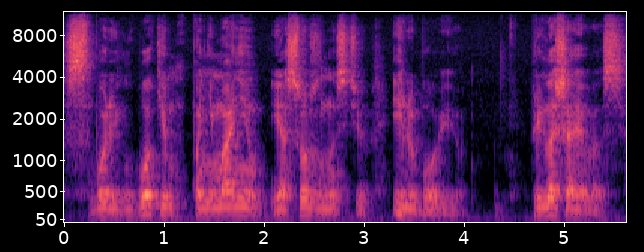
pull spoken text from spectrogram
с более глубоким пониманием и осознанностью и любовью. Приглашаю вас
